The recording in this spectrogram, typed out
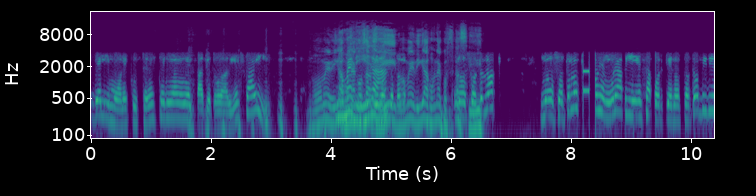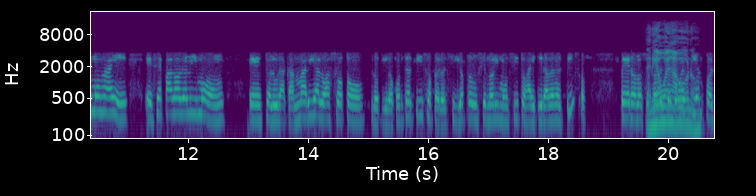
de limones que ustedes tenían en el patio todavía está ahí. No me digas No me una cosa digas. así, no me digas una cosa así. Nosotros no, nosotros no estamos en una pieza porque nosotros vivimos ahí, ese palo de limón, esto el huracán María lo azotó, lo tiró contra el piso, pero él siguió produciendo limoncitos ahí tirados en el piso. Pero nosotros Tenía buen abono. el tiempo el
